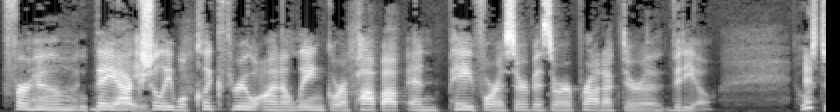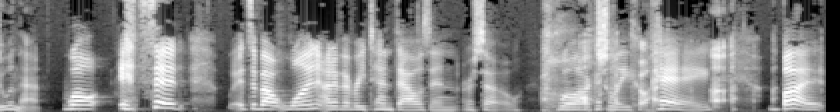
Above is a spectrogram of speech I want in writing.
for oh, whom who they actually will click through on a link or a pop up and pay for a service or a product or a video. who's doing that? Well, it said it's about one out of every 10,000 or so will oh actually God. pay. But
